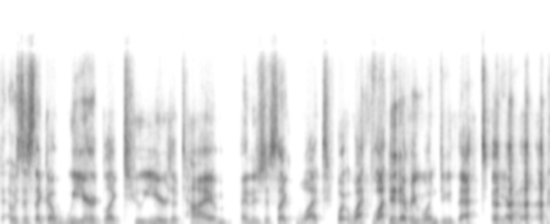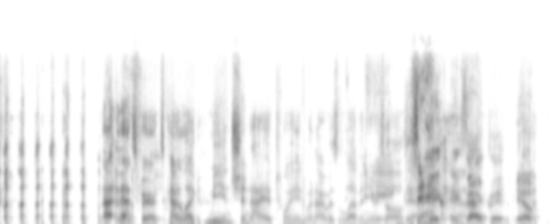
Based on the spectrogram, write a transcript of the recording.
that was just like a weird like two years of time, and it's just like, what? What? Why? Why did everyone do that? Yeah. that that's fair. It's kind of like me and Shania Twain when I was 11 years old. Exactly. Yeah. Exactly. Yep.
